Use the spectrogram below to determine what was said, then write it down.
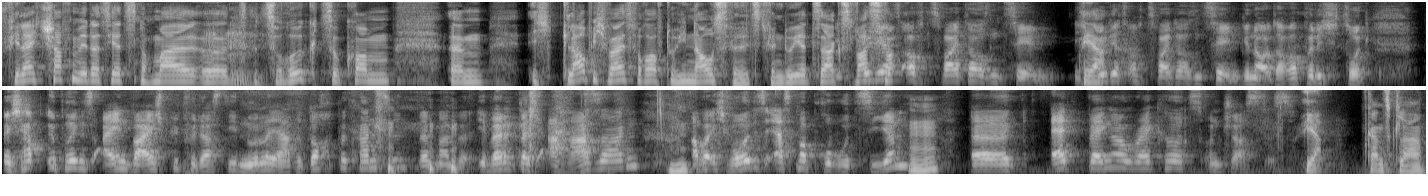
vielleicht schaffen wir das jetzt noch mal äh, zurückzukommen. Ähm, ich glaube, ich weiß, worauf du hinaus willst. Wenn du jetzt sagst, Ich will was jetzt war, auf 2010. Ich Ja. will jetzt auf 2010. Genau, darauf will ich zurück. Ich habe übrigens ein Beispiel, für das die Nullerjahre doch bekannt sind. Wenn man, ihr werdet gleich Aha sagen, aber ich wollte es erstmal provozieren. Äh, Ed Banger Records und Justice. ja, ganz klar.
